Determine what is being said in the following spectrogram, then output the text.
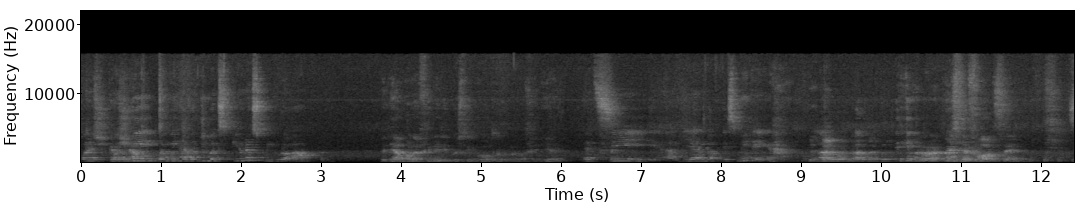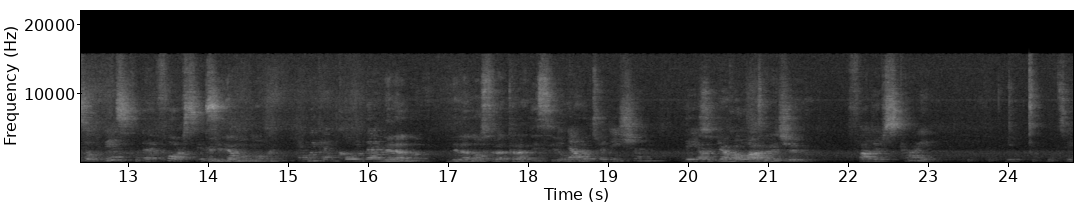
When, ci when, cresciamo. we, when we have a new experience, we grow up. vediamo alla fine di questo incontro come va a finire. Let's see at the end of this meeting how, will be. Allora, queste forze, So these uh, che forces, gli diamo un nome, and we can call them nella, no- nella nostra in our tradizione, tradition, they are si chiama called Padre Cielo. Father Sky. Sì,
